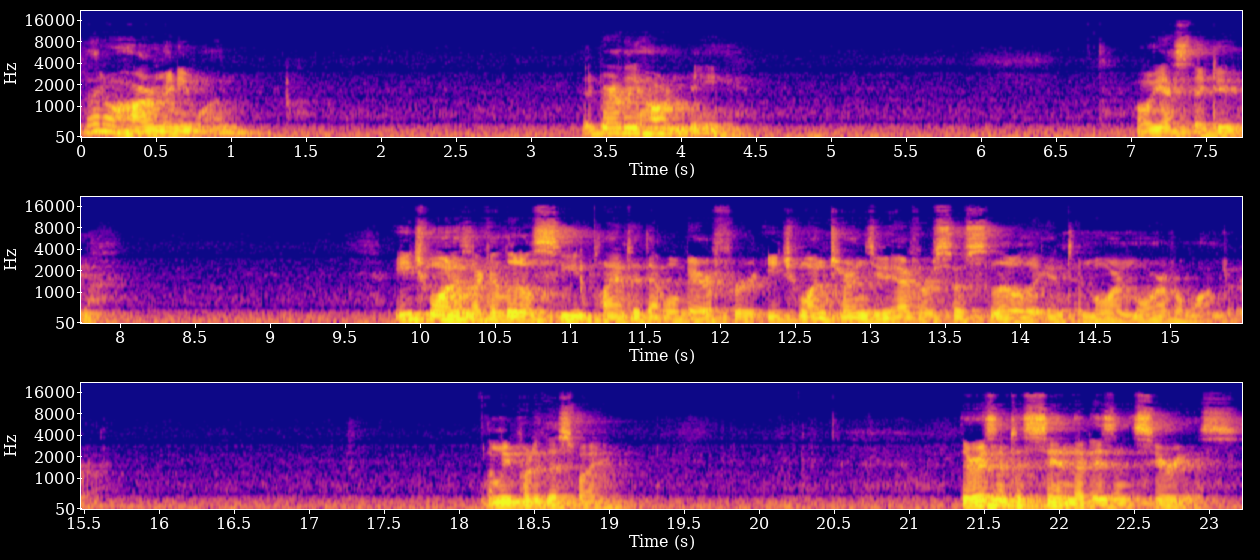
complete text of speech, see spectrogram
they don't harm anyone. They barely harm me. Oh, yes, they do. Each one is like a little seed planted that will bear fruit. Each one turns you ever so slowly into more and more of a wanderer. Let me put it this way there isn't a sin that isn't serious.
